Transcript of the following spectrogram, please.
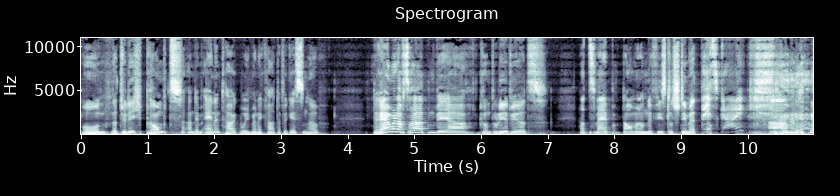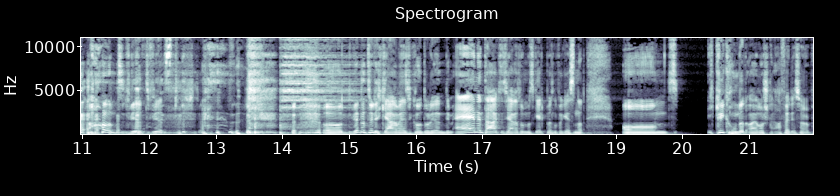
Und natürlich prompt an dem einen Tag, wo ich meine Karte vergessen habe, dreimal aufs Raten, wer kontrolliert wird, hat zwei Daumen und eine Fistelstimme, this guy, ähm, und wird, wird, und wird natürlich klarerweise kontrolliert an dem einen Tag des Jahres, wo man das Geldbeutel vergessen hat. Und ich krieg 100 Euro Strafe deshalb.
